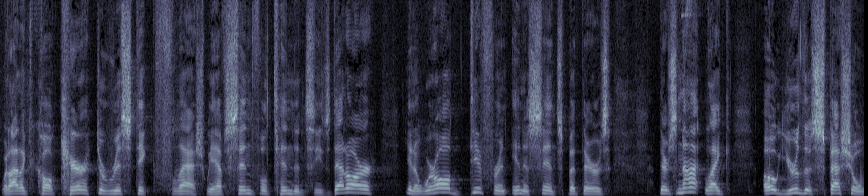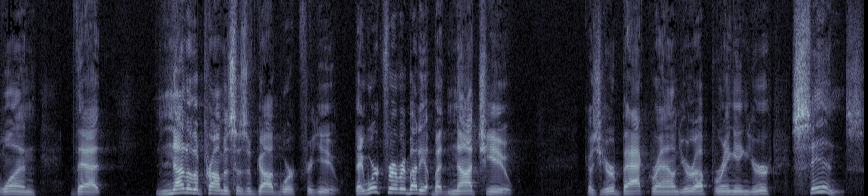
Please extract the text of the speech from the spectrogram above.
what I like to call characteristic flesh. We have sinful tendencies that are, you know, we're all different in a sense, but there's there's not like, oh, you're the special one that none of the promises of God work for you. They work for everybody, but not you. Because your background, your upbringing, your sins.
